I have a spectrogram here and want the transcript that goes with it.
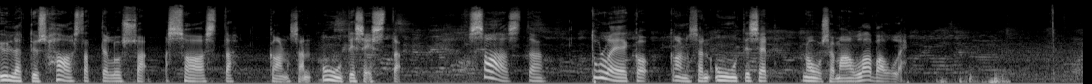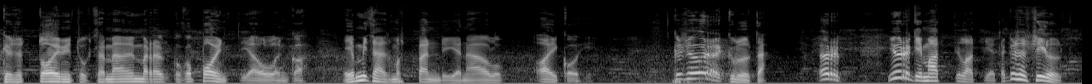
yllätyshaastattelussa Saasta kansan uutisista. Saasta, tuleeko kansan uutiset nousemaan lavalle? Kyllä se toimituksessa, mä en ymmärrä koko pointtia ollenkaan. Ei ole mitään semmoista bändiä enää ollut aikoihin. Kysy Örkyltä. Ör... Jyrki Mattila tietää, kysy siltä.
